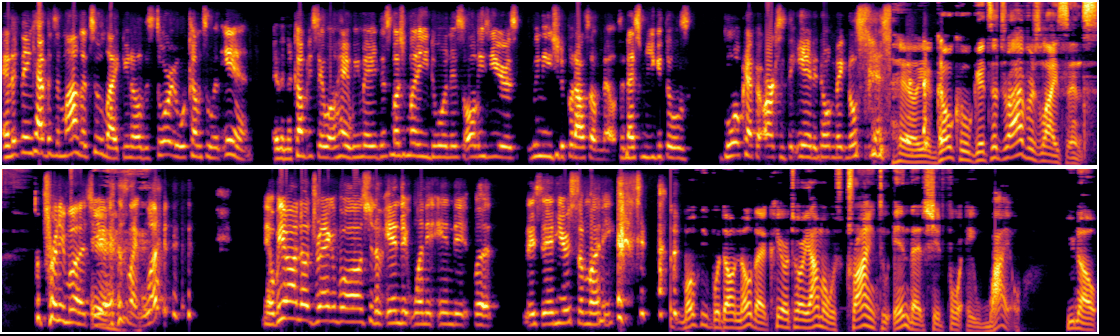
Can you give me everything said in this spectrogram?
and the thing happens in manga too. Like, you know, the story will come to an end. And then the company say, well, hey, we made this much money doing this all these years. We need you to put out something else. And that's when you get those bullcrap arcs at the end that don't make no sense. Hell yeah. Goku gets a driver's license. Pretty much. Yeah. yeah. It's like, what? yeah, we all know Dragon Ball should have ended when it ended, but they said, here's some money. Most people don't know that Akira Toriyama was trying to end that shit for a while. You know,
